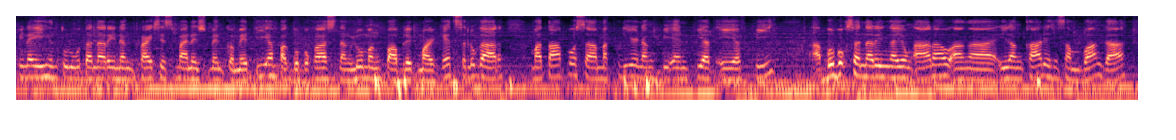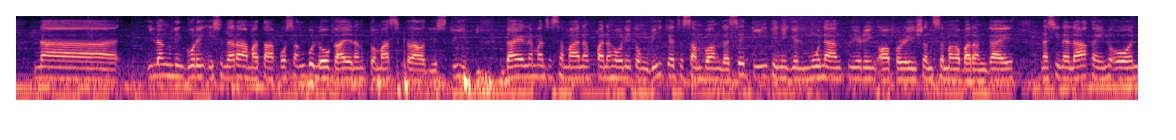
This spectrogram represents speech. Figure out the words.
Pinahihintulutan na rin ng Crisis Management Committee ang pagbubukas ng lumang public market sa lugar matapos uh, maklear ng PNP at AFP Uh, bubuksan na rin ngayong araw ang uh, ilang kalye sa Zamboanga na ilang linggo ring isinara matapos ang gulo gaya ng Tomas Claudio Street. Dahil naman sa sama ng panahon nitong weekend sa Zamboanga City, tinigil muna ang clearing operation sa mga barangay na sinalakay noon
